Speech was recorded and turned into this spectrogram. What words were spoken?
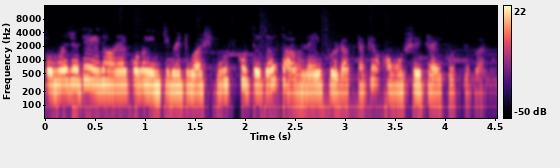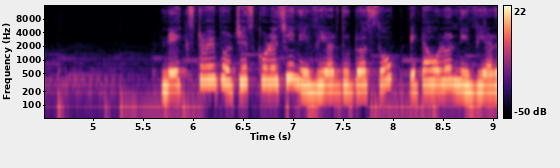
তোমরা যদি এই ধরনের কোনো ইন্টিমেট ওয়াশ ইউজ করতে চাও, তাহলে এই প্রোডাক্টটাকে অবশ্যই ট্রাই করতে পারো। নেক্সট আমি পারচেস করেছি নিভিয়ার দুটো সোপ এটা হলো নিভিয়ার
